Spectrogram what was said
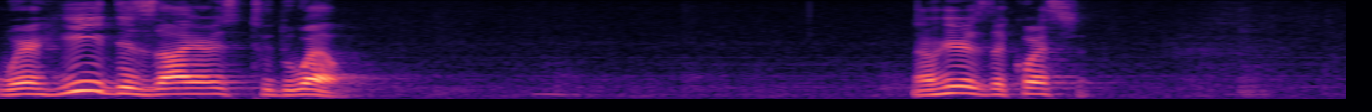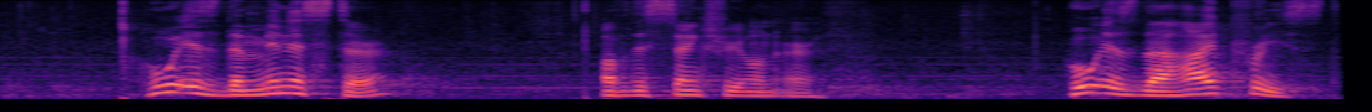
where He desires to dwell. Now, here's the question Who is the minister of this sanctuary on earth? Who is the high priest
